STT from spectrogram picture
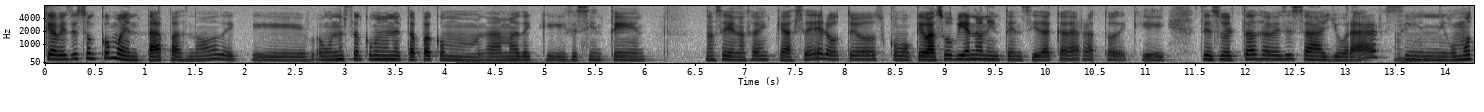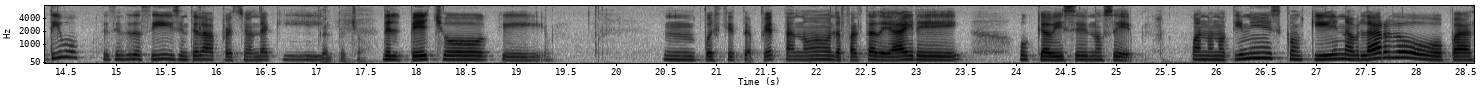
Que a veces son como en etapas, ¿no? De que uno está como en una etapa como nada más de que se sienten, no sé, no saben qué hacer, otros como que va subiendo la intensidad cada rato de que te sueltas a veces a llorar Ujú. sin ningún motivo. Te sientes así y sientes la presión de aquí, Del pecho. del pecho, que pues que te aprieta, ¿no? La falta de aire o que a veces, no sé, cuando no tienes con quién hablarlo o para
